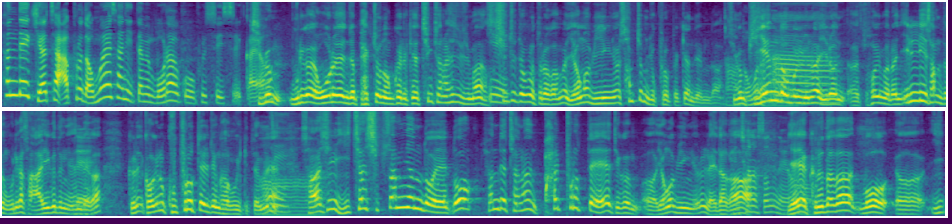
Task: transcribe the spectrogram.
현대 기아차 앞으로 넘어야 할 산이 있다면 뭐라고 볼 수 있을까요? 지금 우리가 올해 이제 100조 넘고 이렇게 칭찬을 해주지만 예. 실질적으로 들어가면 영업이익률 3.6%밖에 안 됩니다. 지금 너무 BMW나 아. 이런 어, 소위 말하는 1, 2, 3등 우리가 4위거든요. 현대가. 그래서 거기는 9%대를 지금 가고 있기 때문에 네. 사실 2013년도에도 현대차는 8%대에 지금 어, 영업이익률을 내다가 괜찮았었네요. 예, 그러다가 뭐 어, 이,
